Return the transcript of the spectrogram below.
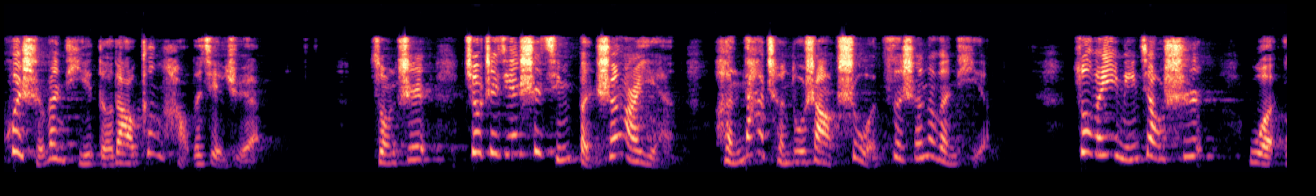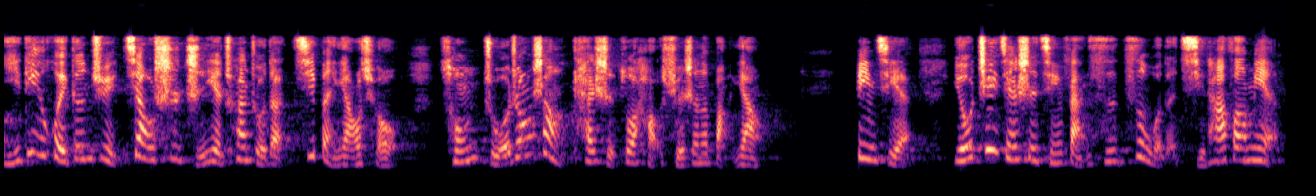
会使问题得到更好的解决。总之，就这件事情本身而言，很大程度上是我自身的问题。作为一名教师，我一定会根据教师职业穿着的基本要求，从着装上开始做好学生的榜样，并且由这件事情反思自我的其他方面，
